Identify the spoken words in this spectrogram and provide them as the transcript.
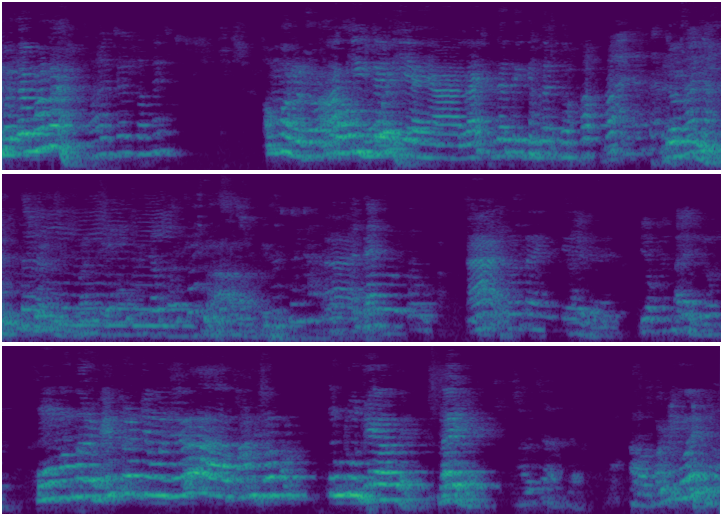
મજામાં ને? અમારે તો આવું હોય. હું અમારે વિક્ટર જેવું છે આ પાંચસો ઊંડું થી આવે ડાયરેક્ટ પાણી હોય ને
